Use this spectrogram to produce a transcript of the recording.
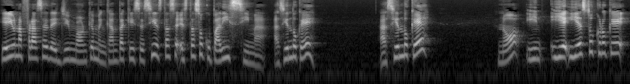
Y hay una frase de Jim Rohn que me encanta que dice, sí, estás, estás ocupadísima. ¿Haciendo qué? ¿Haciendo qué? ¿No? Y, y, esto creo que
